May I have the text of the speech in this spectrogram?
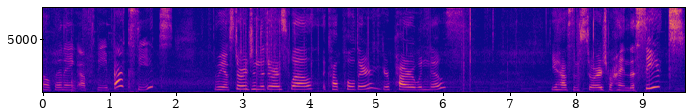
Opening up the back seat, we have storage in the door as well, a cup holder, your power windows, you have some storage behind the seat.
